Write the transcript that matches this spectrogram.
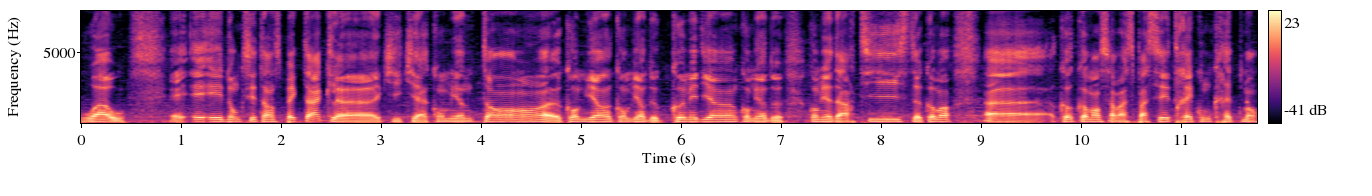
Waouh et, donc c'est un spectacle euh, qui, a combien de temps euh, Combien combien de comédiens Combien de combien d'artistes Comment euh, co- comment ça va se passer très concrètement?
